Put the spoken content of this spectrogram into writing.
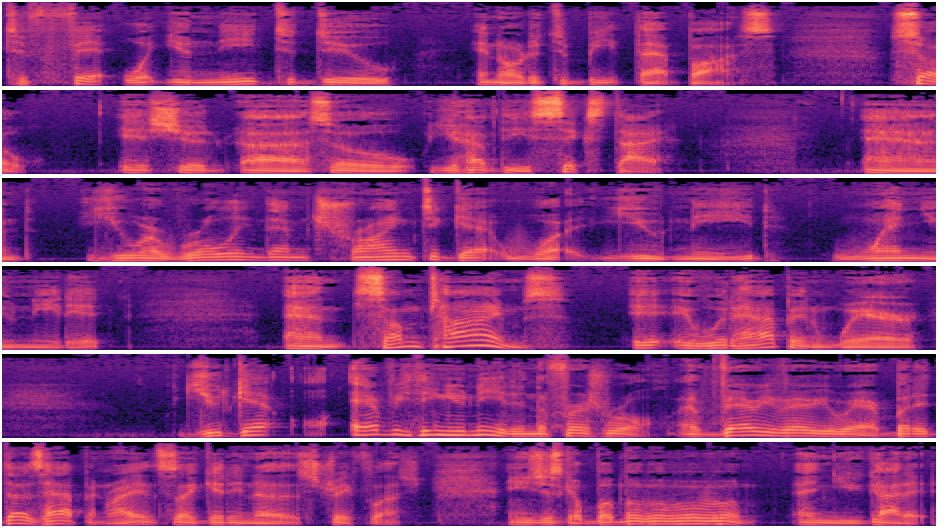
to fit what you need to do in order to beat that boss. So it should, uh, so you have the six die and you are rolling them trying to get what you need when you need it. And sometimes it, it would happen where you'd get everything you need in the first roll. A very, very rare, but it does happen, right? It's like getting a straight flush, and you just go boom, boom, boom, boom, boom, and you got it.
